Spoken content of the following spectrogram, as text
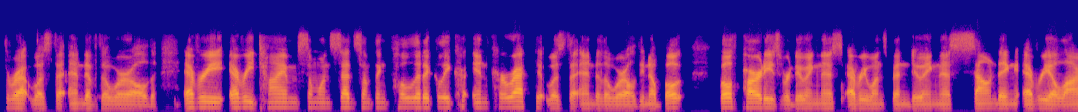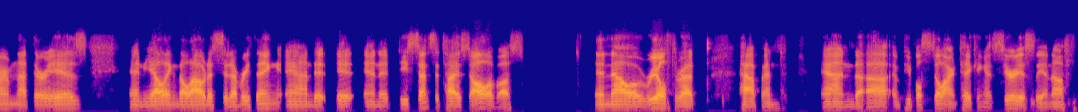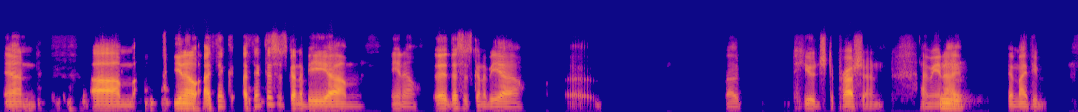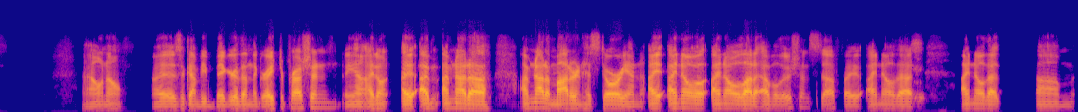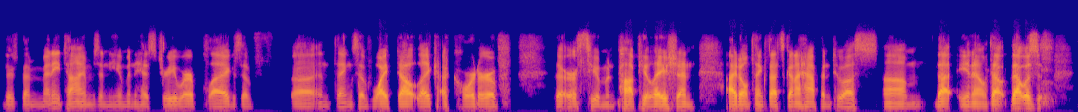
threat was the end of the world. Every every time someone said something politically co- incorrect it was the end of the world. You know both both parties were doing this. Everyone's been doing this sounding every alarm that there is and yelling the loudest at everything and it it and it desensitized all of us and now a real threat happened and uh, and people still aren't taking it seriously enough. And um, you know, I think I think this is going to be um, you know uh, this is going to be a, a, a huge depression. I mean, I Mm. it might be I don't know. Uh, is it going to be bigger than the Great Depression? You know, I don't. I, I'm. I'm not a. I'm not a modern historian. I. I know. I know a lot of evolution stuff. I. I know that. I know that. Um, there's been many times in human history where plagues have uh, and things have wiped out like a quarter of the Earth's human population. I don't think that's going to happen to us. Um, that you know that that was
